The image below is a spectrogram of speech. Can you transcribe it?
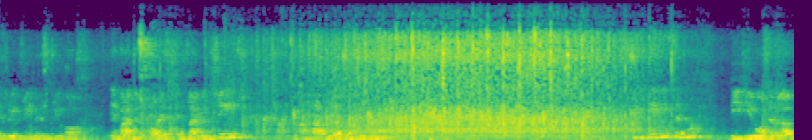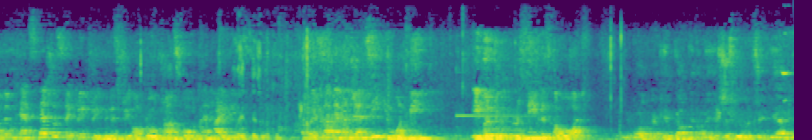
Secretary, Ministry of Environment, Forest and Climate Change. Our party representative. Shri A.V. Sinha, DG Road Development and Special Secretary, Ministry of Road Transport and Highways. कैसे होते हैं Due to some emergency, he won't be able to receive his award. ये बहुत कठिन काम जिन्होंने यशस्वी रूप से किया है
